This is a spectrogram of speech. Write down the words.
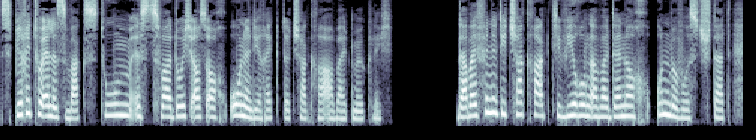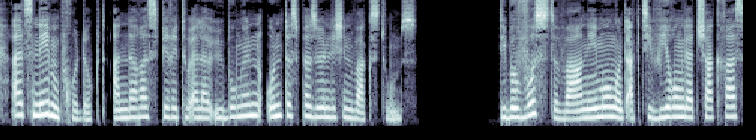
Spirituelles Wachstum ist zwar durchaus auch ohne direkte Chakraarbeit möglich. Dabei findet die Chakra-Aktivierung aber dennoch unbewusst statt, als Nebenprodukt anderer spiritueller Übungen und des persönlichen Wachstums. Die bewusste Wahrnehmung und Aktivierung der Chakras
